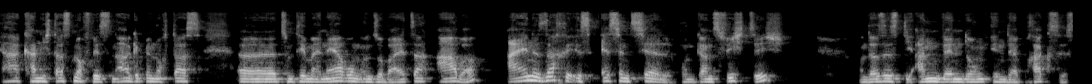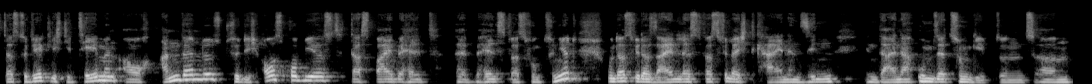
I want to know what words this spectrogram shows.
Ja, kann ich das noch wissen? Ah, gib mir noch das äh, zum Thema Ernährung und so weiter. Aber eine Sache ist essentiell und ganz wichtig, und das ist die Anwendung in der Praxis, dass du wirklich die Themen auch anwendest, für dich ausprobierst, das beibehältst, äh, behältst, was funktioniert und das wieder sein lässt, was vielleicht keinen Sinn in deiner Umsetzung gibt. Und ähm,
